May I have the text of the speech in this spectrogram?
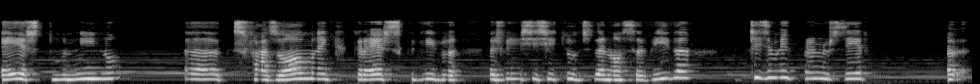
é este menino uh, que se faz homem, que cresce, que vive as vicissitudes da nossa vida, precisamente para nos dizer: uh,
